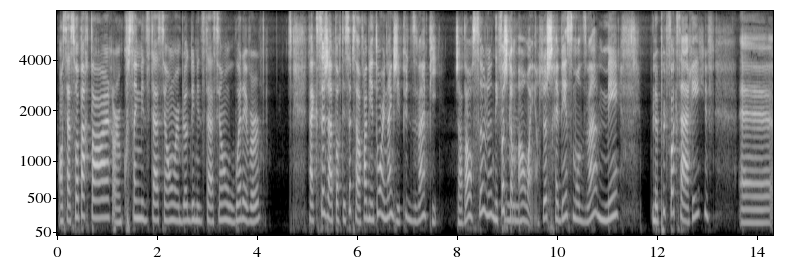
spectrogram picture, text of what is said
on s'assoit par terre, un coussin de méditation, un bloc de méditation ou whatever. Fait que ça, j'ai apporté ça, puis ça va faire bientôt un an que j'ai plus de divan, puis j'adore ça. Là. Des fois, je suis comme, ah ouais, là, je serais bien sur mon divan, mais le peu de fois que ça arrive, euh,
